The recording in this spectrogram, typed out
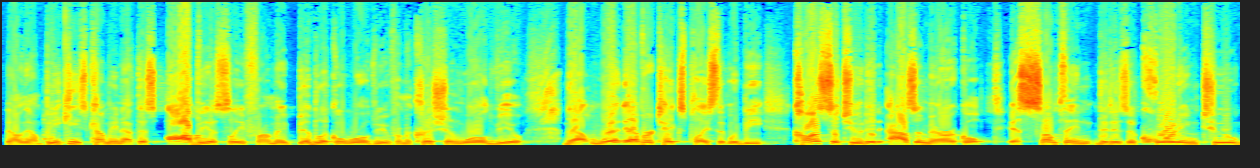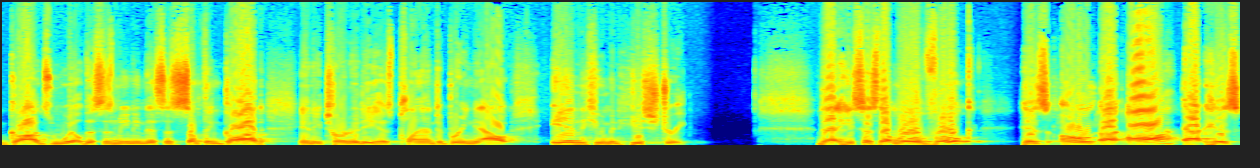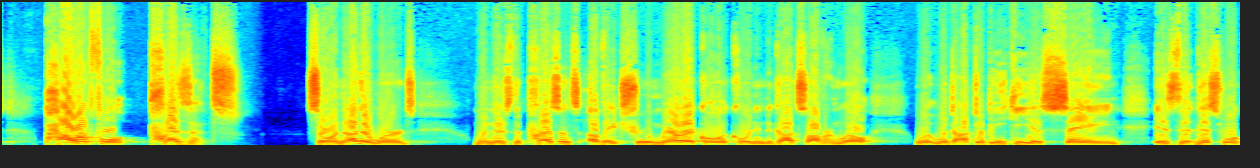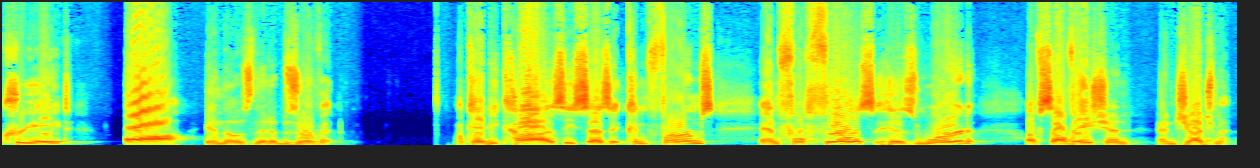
Now, now Beeke's coming at this obviously from a biblical worldview, from a Christian worldview, that whatever takes place that would be constituted as a miracle is something that is according to God's will. This is meaning this is something God in eternity has planned to bring out in human history. That he says that will evoke his own uh, awe at his powerful presence. So, in other words, when there's the presence of a true miracle according to God's sovereign will, what, what Dr. Beeke is saying is that this will create awe in those that observe it. Okay, because he says it confirms and fulfills his word of salvation and judgment.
